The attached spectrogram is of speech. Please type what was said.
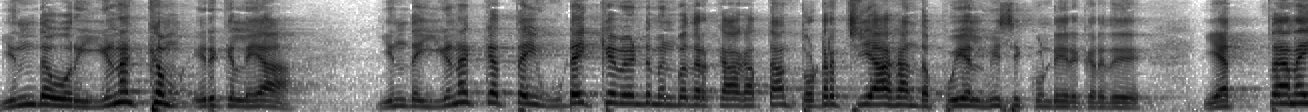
இந்த ஒரு இணக்கம் இருக்கு இல்லையா? இந்த இணக்கத்தை உடைக்க வேண்டும் என்பதற்காகத்தான் தொடர்ச்சியாக அந்த புயல் வீசிக்கொண்டே இருக்கிறது எத்தனை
